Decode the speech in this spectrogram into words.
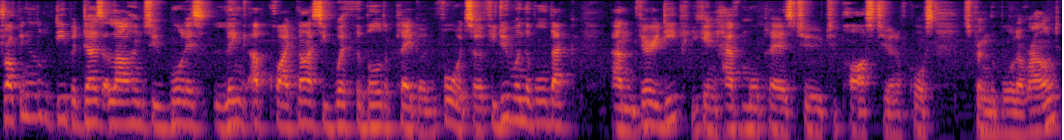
dropping a little deeper does allow him to more or less link up quite nicely with the builder play going forward. So if you do win the ball back um, very deep, you can have more players to to pass to, and of course, spring the ball around.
